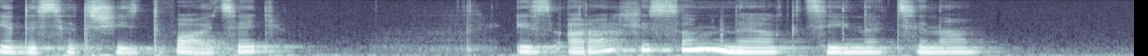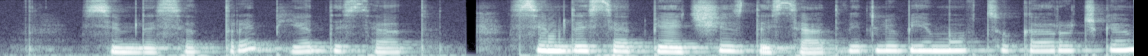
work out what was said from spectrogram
56,20. Із арахісом неакційна ціна 73,50. 75,60 від Любімов цукерочки.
